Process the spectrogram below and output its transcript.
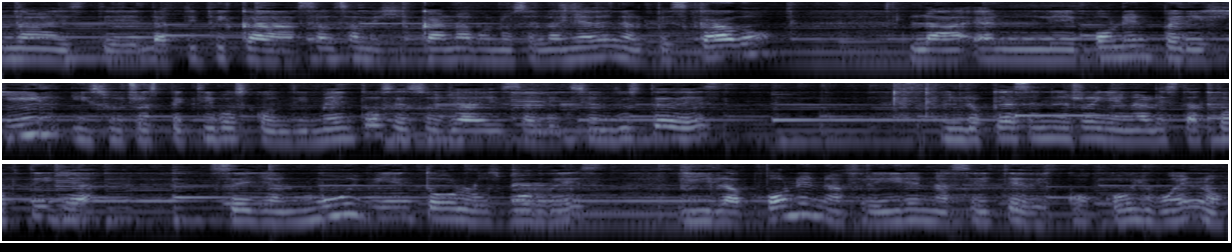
una este, la típica salsa mexicana. Bueno, se la añaden al pescado, la, le ponen perejil y sus respectivos condimentos, eso ya es elección de ustedes. Y lo que hacen es rellenar esta tortilla sellan muy bien todos los bordes y la ponen a freír en aceite de coco y bueno,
